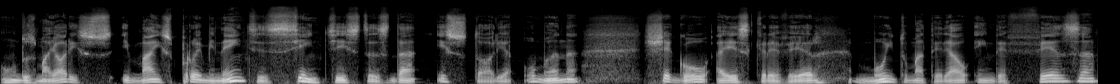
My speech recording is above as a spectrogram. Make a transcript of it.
um dos maiores e mais proeminentes cientistas da história humana, chegou a escrever muito material em defesa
